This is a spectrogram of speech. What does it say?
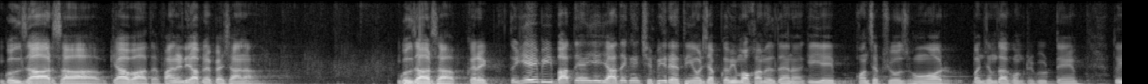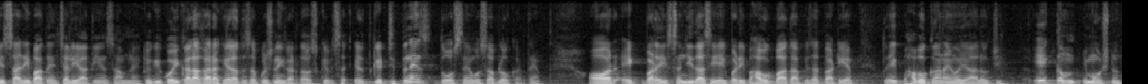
गुलजार साहब, क्या बात है? फाइनली आपने पहचाना। गुलजार साहब करेक्ट तो ये भी बातें हैं, ये यादें कहीं छिपी रहती हैं और जब कभी मौका मिलता है ना कि ये कॉन्सेप्ट शोज़ हों और पंचमदा को हम ट्रिब्यूट दें तो ये सारी बातें चली आती हैं सामने। क्योंकि कोई कलाकार अकेला तो सब कुछ नहीं करता, उसके इर्द गिर्द जितने दोस्त हैं वो सब लोग करते हैं। और एक बड़ी संजीदा सी, एक बड़ी भावुक बात आपके साथ बांटी है तो एक भावुक गाना ही हो जाए आलोक जी। एकदम इमोशनल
